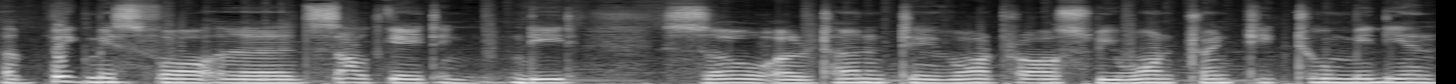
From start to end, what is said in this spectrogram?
a big miss for uh, Southgate indeed, so alternative Ward Prowse, we want 22 million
